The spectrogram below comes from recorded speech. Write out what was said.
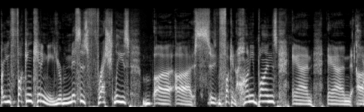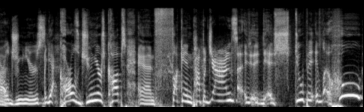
Are you fucking kidding me? Your Mrs. Freshley's uh, uh, fucking honey buns and and uh, Carl Junior's. Yeah, Carl's Junior's cups and fucking Papa John's. Uh, uh, stupid. Who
